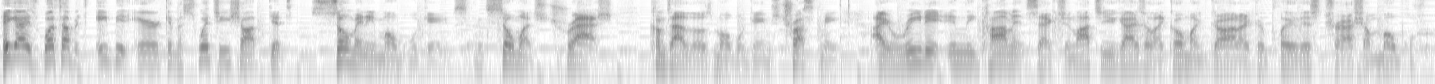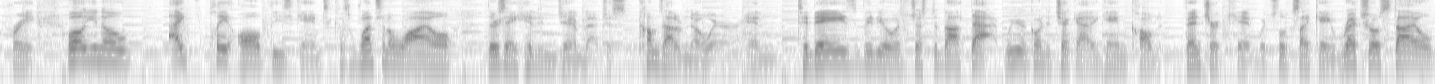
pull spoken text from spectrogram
Hey guys, what's up? It's 8-Bit Eric and the Switch eShop gets so many mobile games and so much trash comes out of those mobile games. Trust me, I read it in the comment section. Lots of you guys are like, oh my god, I could play this trash on mobile for free. Well, you know, I play all of these games because once in a while there's a hidden gem that just comes out of nowhere. And today's video is just about that. We are going to check out a game called Venture Kid, which looks like a retro style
